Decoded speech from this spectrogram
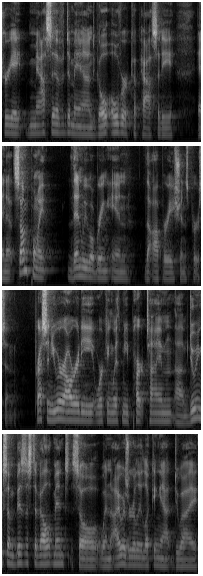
create massive demand, go over capacity, and at some point then we will bring in the operations person. Preston, you were already working with me part time, um, doing some business development. So when I was really looking at, do I,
